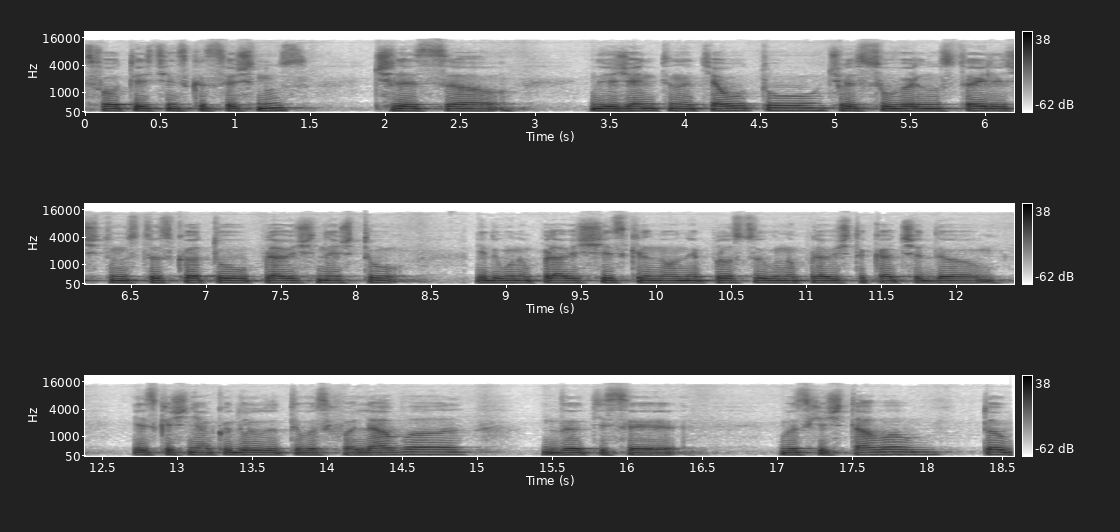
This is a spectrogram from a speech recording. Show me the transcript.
своята истинска същност, чрез движението на тялото, чрез увереността или решителността, с която правиш нещо и да го направиш искрено, а не просто да го направиш така, че да искаш някой друг да те възхвалява, да ти се възхищава. То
